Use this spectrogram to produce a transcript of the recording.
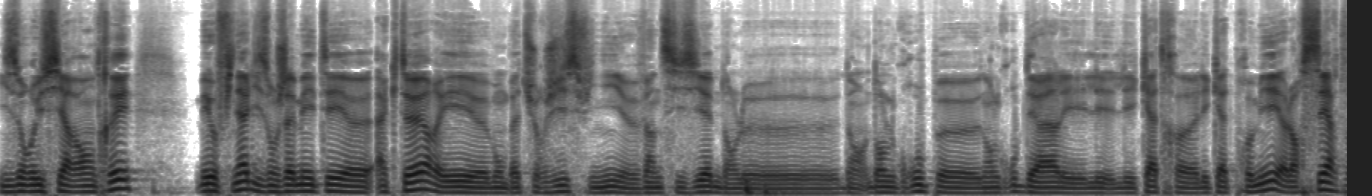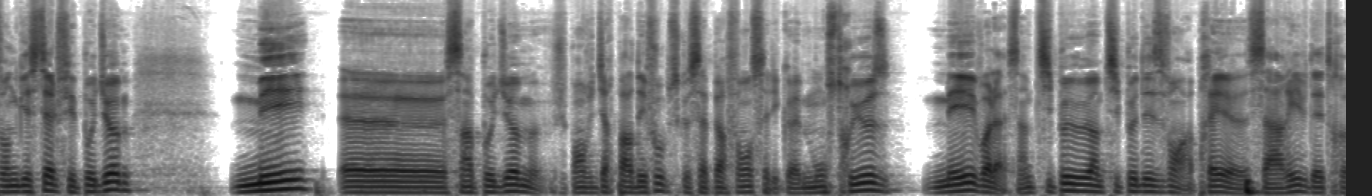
Ils ont réussi à rentrer, mais au final ils n'ont jamais été euh, acteurs. Et bon, bah, Turgis finit 26e dans le, groupe, dans le groupe derrière les, les, quatre, premiers. Alors certes, Van Gestel fait podium, mais c'est un podium, je n'ai pas envie de dire par défaut, parce que sa performance elle est quand même monstrueuse. Mais voilà, c'est un petit peu décevant. Après, ça arrive d'être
